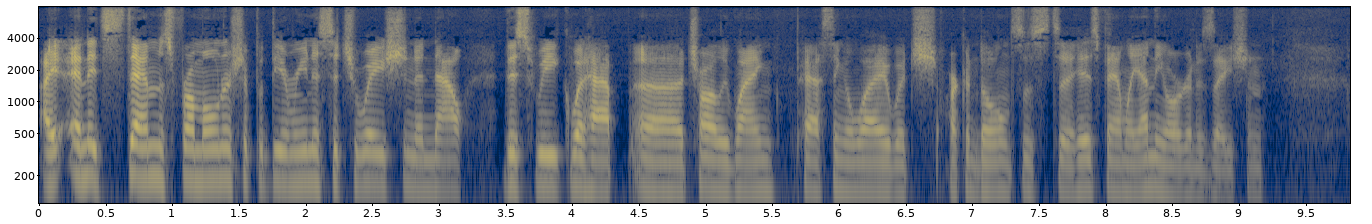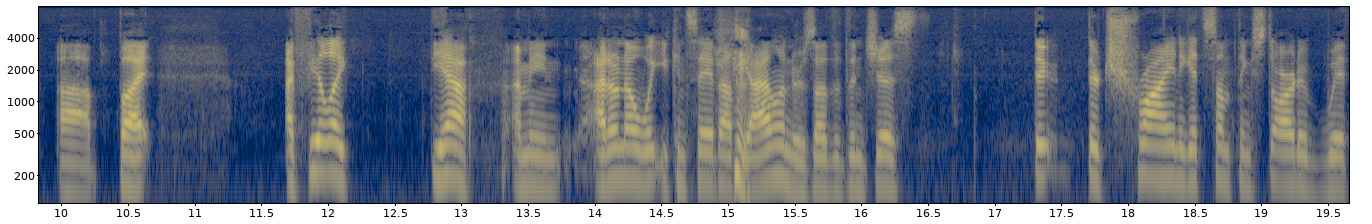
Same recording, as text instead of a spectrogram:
I and it stems from ownership with the arena situation and now this week what happened uh, Charlie Wang passing away, which our condolences to his family and the organization. Uh, but I feel like yeah, I mean, I don't know what you can say about the Islanders other than just they're they're trying to get something started with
